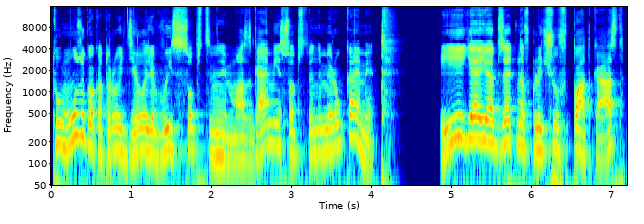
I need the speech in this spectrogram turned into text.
ту музыку, которую делали вы собственными мозгами и собственными руками. И я ее обязательно включу в подкаст.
